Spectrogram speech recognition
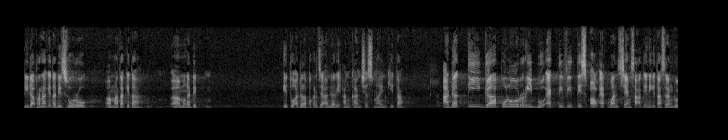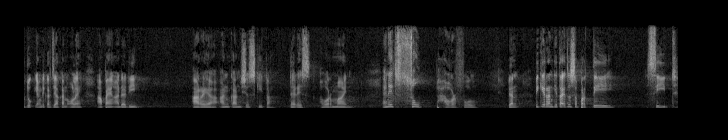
tidak pernah kita disuruh uh, mata kita uh, mengedip itu adalah pekerjaan dari unconscious mind kita. Ada 30 ribu activities all at once yang saat ini kita sedang duduk yang dikerjakan oleh apa yang ada di area unconscious kita. That is our mind. And it's so powerful. Dan pikiran kita itu seperti seed.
